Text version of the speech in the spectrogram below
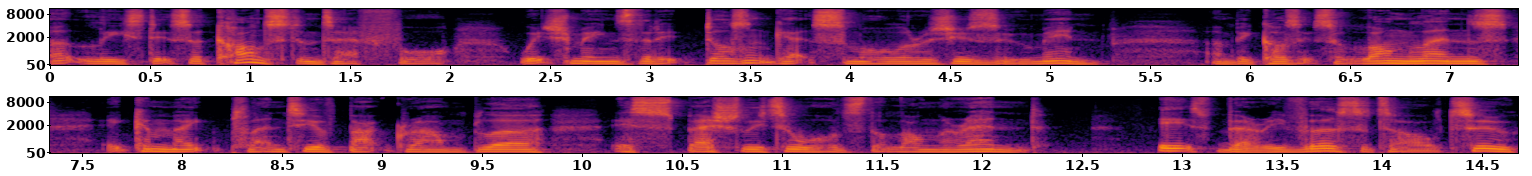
at least it's a constant f4 which means that it doesn't get smaller as you zoom in and because it's a long lens it can make plenty of background blur especially towards the longer end. It's very versatile too.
